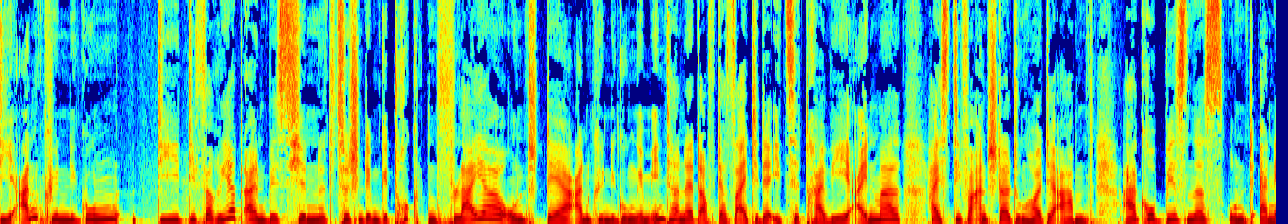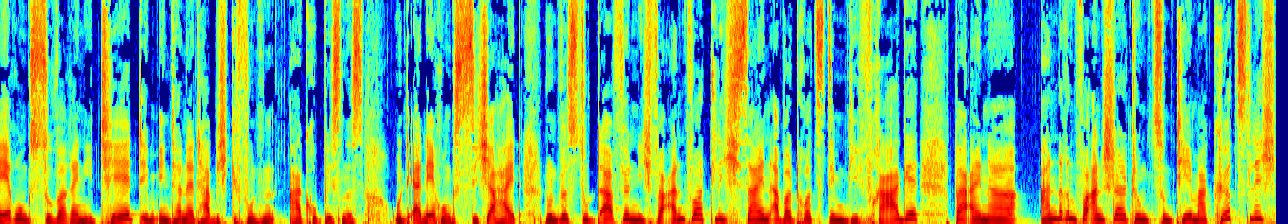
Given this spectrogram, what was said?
Die Ankündigung die differiert ein bisschen zwischen dem gedruckten Flyer und der Ankündigung im Internet auf der Seite der IC3W. Einmal heißt die Veranstaltung heute Abend Agrobusiness und Ernährungssouveränität. Im Internet habe ich gefunden Agrobusiness und Ernährungssicherheit. Nun wirst du dafür nicht verantwortlich sein, aber trotzdem die Frage bei einer anderen Veranstaltung zum Thema kürzlich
